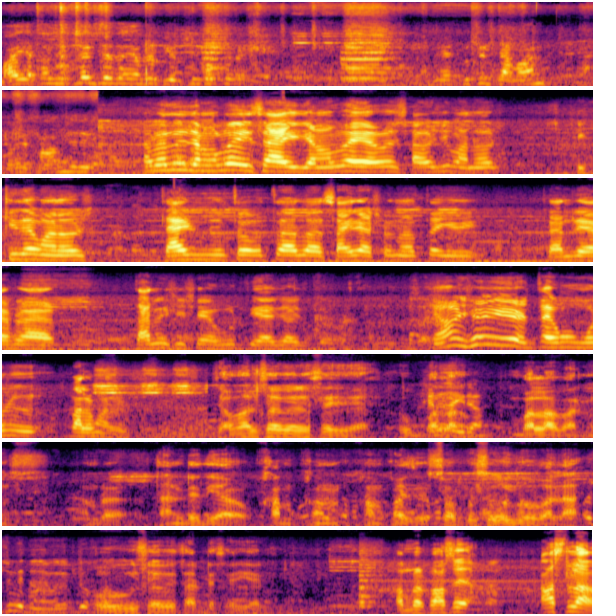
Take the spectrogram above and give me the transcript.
ভাই একটা লিফলেট দিয়ে দেয় আমরা বিএনপির পক্ষ থেকে তো জামালবাই চাই আরও সাহসী মানুষ শিক্ষিত মানুষ তাই চাই আসন থেকে তাহলে আপনার তানের শিশে ভোট দেওয়া যায় যেমন মনে ভালো মানুষ জামাল সাহেবের সেই খুব ভালো ভালো মানুষ। আমরা ঠান্ডা দিয়া খাম খাম খাম খাইছে সব কিছু হিসাবে ঠান্ডা চাই আর আমরা পাশে আসলা,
